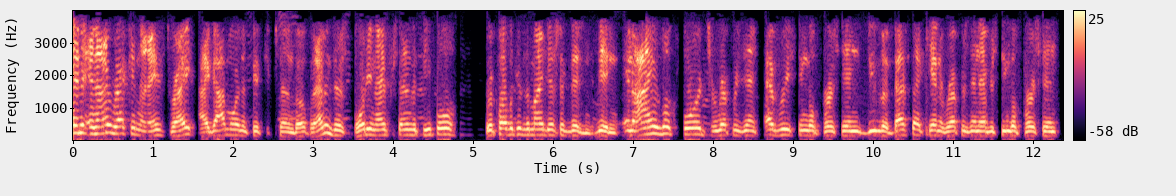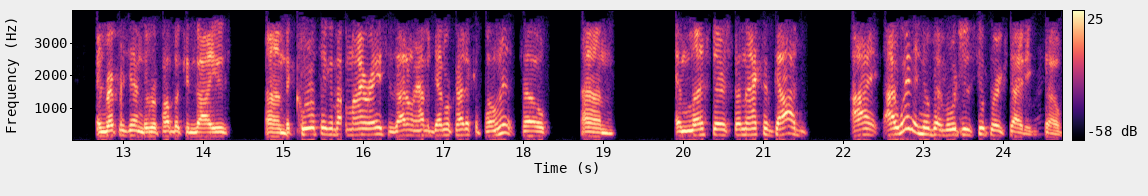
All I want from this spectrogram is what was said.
and and I recognized, right? I got more than fifty percent of the vote, but that means there's forty nine percent of the people, Republicans in my district didn't didn't. And I look forward to represent every single person, do the best I can to represent every single person and represent the Republican values. Um, the cool thing about my race is I don't have a Democratic opponent, so um, unless there's some act of God, I I win in November, which is super exciting. So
